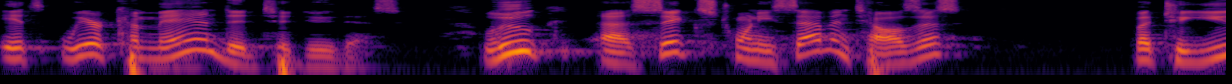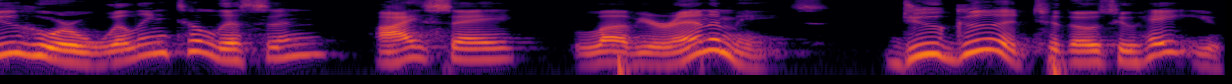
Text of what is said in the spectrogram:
It's, we are commanded to do this. Luke uh, 6 27 tells us, But to you who are willing to listen, I say, love your enemies. Do good to those who hate you.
